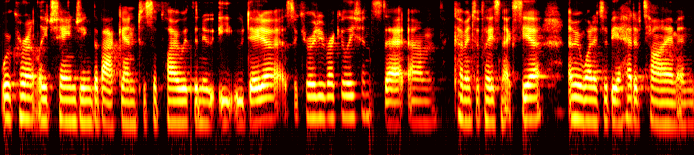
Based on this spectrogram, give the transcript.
We're currently changing the back end to supply with the new EU data security regulations that um, come into place next year. And we wanted to be ahead of time and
